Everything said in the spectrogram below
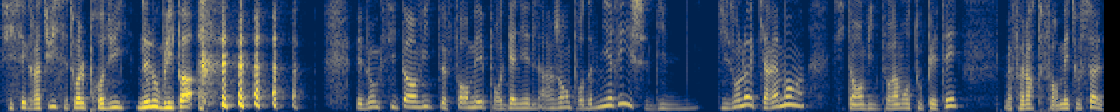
Si c'est gratuit, c'est toi le produit. Ne l'oublie pas. et donc, si tu as envie de te former pour gagner de l'argent, pour devenir riche, disons-le carrément, hein. si tu as envie de vraiment tout péter, il va falloir te former tout seul.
